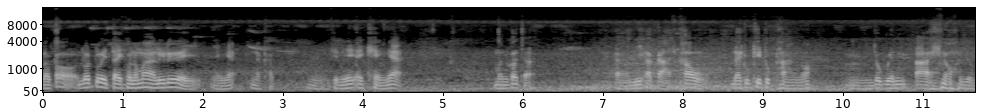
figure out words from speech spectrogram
แล้วก็ลดด้วยไตรโคโนมาเรื่อยๆ อย่างเงี้ยนะครับทีนี้ไอ้เข่งเนี่ยมันก็จะ มีอากาศเข้าได้ทุกทิศทุกทางเนาะยกเว้นใต้เนาะยก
